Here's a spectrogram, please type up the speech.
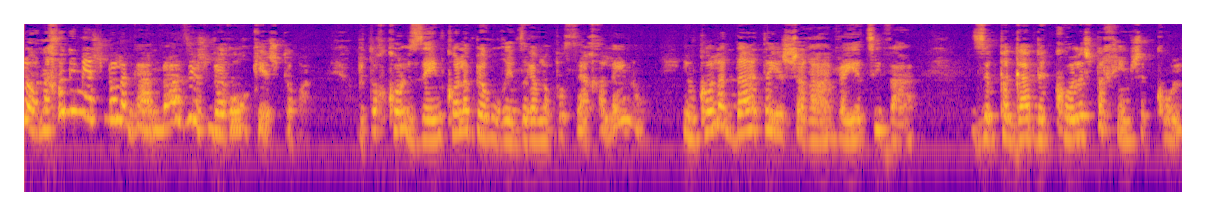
לא, נכון אם יש בלגן, ואז יש ברור כי יש תורה. בתוך כל זה, עם כל הבירורים, זה גם לא פוסח עלינו. עם כל הדעת הישרה והיציבה, זה פגע בכל השטחים שכל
